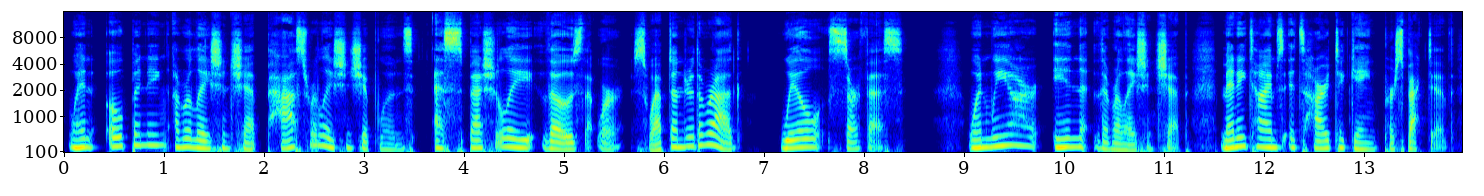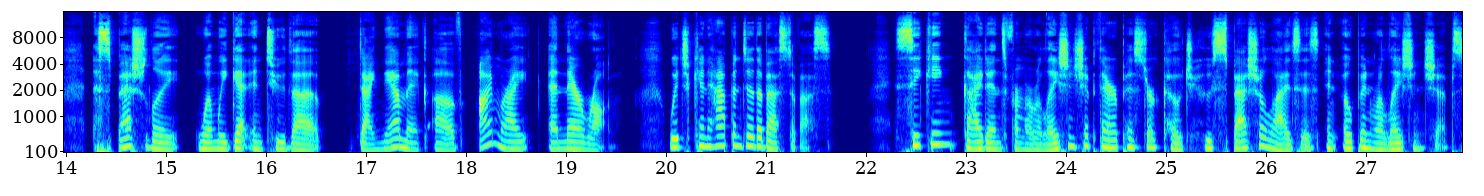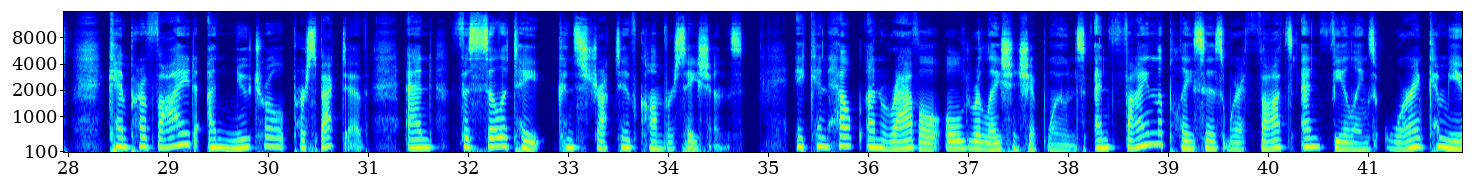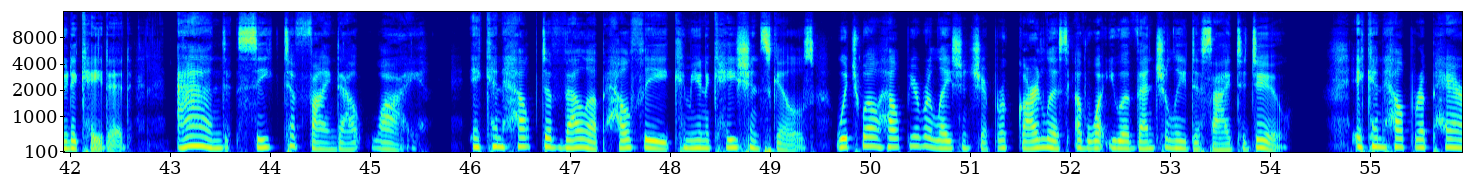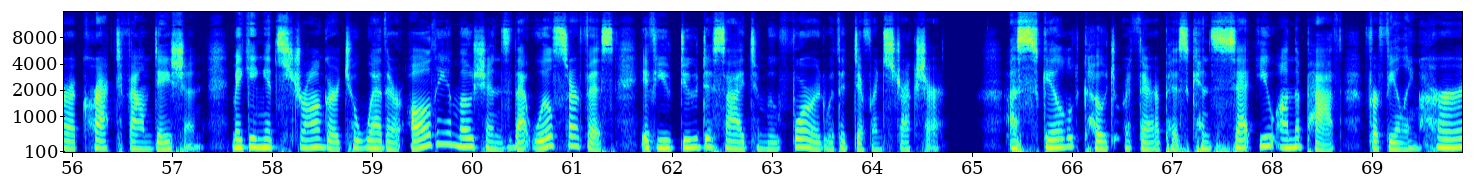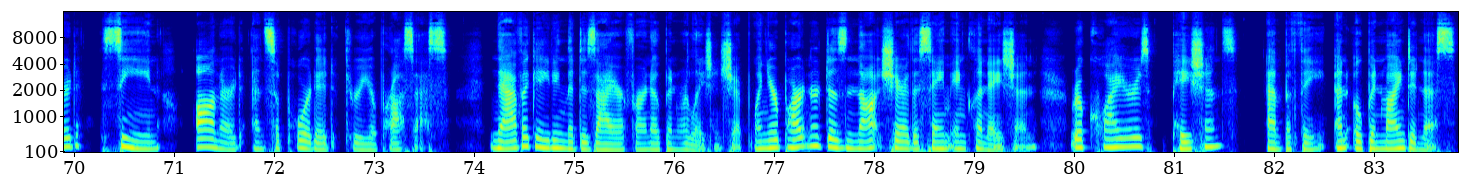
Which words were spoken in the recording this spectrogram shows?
When opening a relationship, past relationship wounds, especially those that were swept under the rug, will surface. When we are in the relationship, many times it's hard to gain perspective, especially when we get into the dynamic of I'm right and they're wrong, which can happen to the best of us. Seeking guidance from a relationship therapist or coach who specializes in open relationships can provide a neutral perspective and facilitate constructive conversations. It can help unravel old relationship wounds and find the places where thoughts and feelings weren't communicated and seek to find out why. It can help develop healthy communication skills, which will help your relationship regardless of what you eventually decide to do. It can help repair a cracked foundation, making it stronger to weather all the emotions that will surface if you do decide to move forward with a different structure. A skilled coach or therapist can set you on the path for feeling heard, seen, honored, and supported through your process navigating the desire for an open relationship when your partner does not share the same inclination requires patience, empathy, and open mindedness.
